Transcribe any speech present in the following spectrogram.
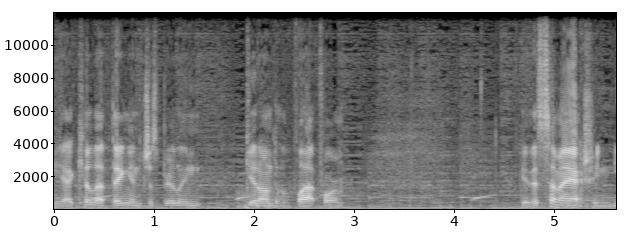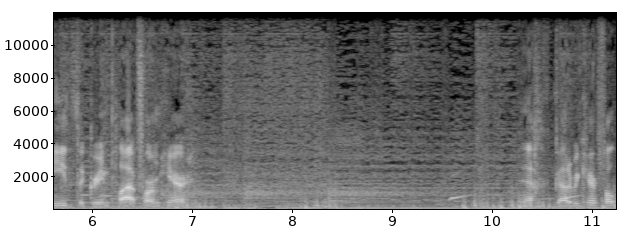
Yeah, kill that thing and just barely get onto the platform. Okay, this time I actually need the green platform here. Yeah, gotta be careful.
